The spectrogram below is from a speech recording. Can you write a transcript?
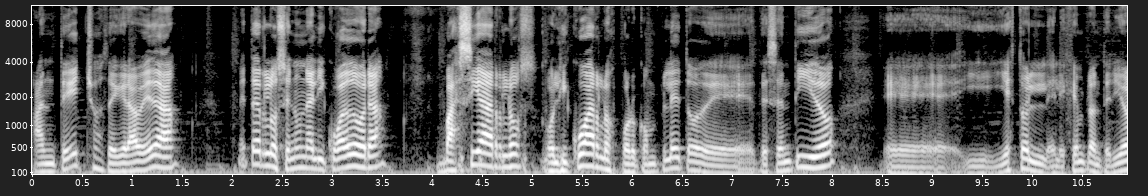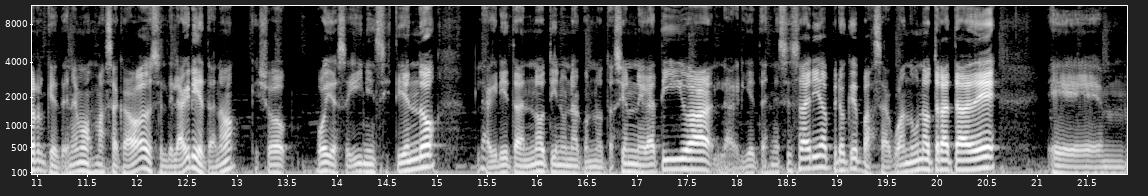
ante hechos de gravedad, meterlos en una licuadora vaciarlos o licuarlos por completo de, sentido. Eh, y, esto, el, ejemplo anterior que tenemos más acabado es el de la grieta, ¿no? Que yo voy a seguir insistiendo. La grieta no tiene una connotación negativa, la grieta es necesaria, pero ¿qué pasa? Cuando uno trata de eh,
